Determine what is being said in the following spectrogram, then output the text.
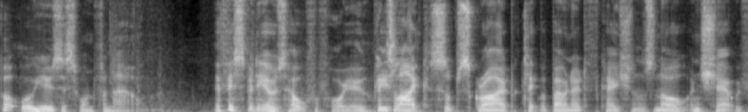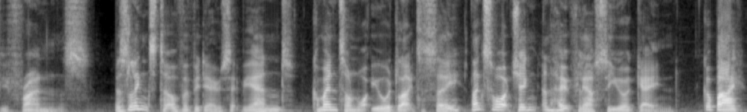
but we'll use this one for now. If this video is helpful for you, please like, subscribe, click the bell notifications and and share it with your friends. There's links to other videos at the end. Comment on what you would like to see. Thanks for watching and hopefully I'll see you again. Goodbye.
